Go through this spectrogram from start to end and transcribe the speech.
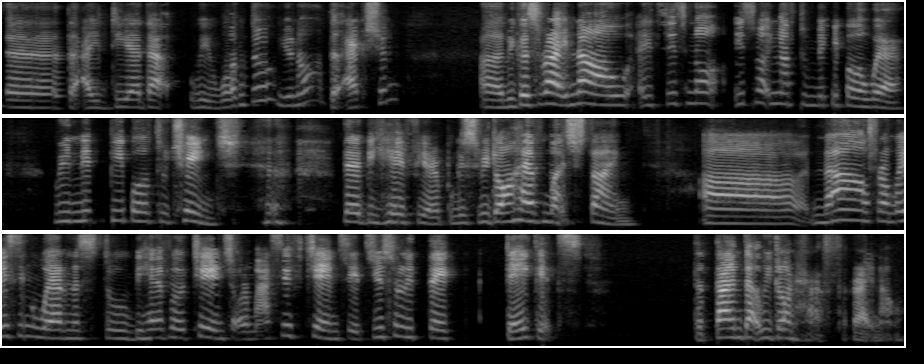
The, the idea that we want to, you know, the action. Uh, because right now it's, it's not it's not enough to make people aware. We need people to change their behavior because we don't have much time. Uh, now from raising awareness to behavioral change or massive change it usually take decades the time that we don't have right now.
